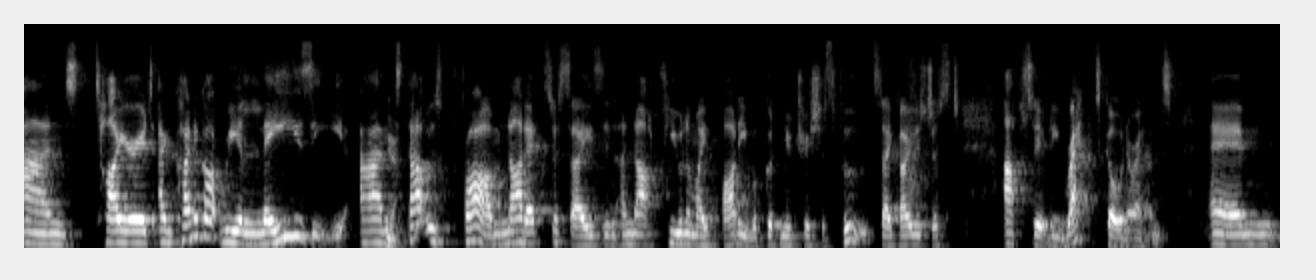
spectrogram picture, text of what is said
and tired and kind of got real lazy. And yeah. that was from not exercising and not fueling my body with good, nutritious foods. Like I was just absolutely wrecked going around. Um,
